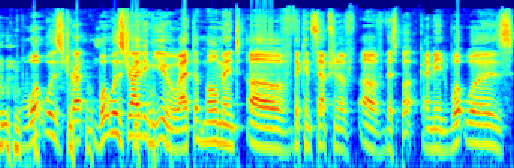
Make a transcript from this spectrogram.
what was dri- what was driving you at the moment of the conception of of this book? I mean, what was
